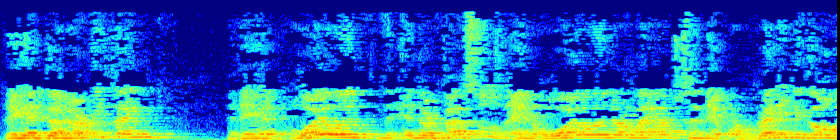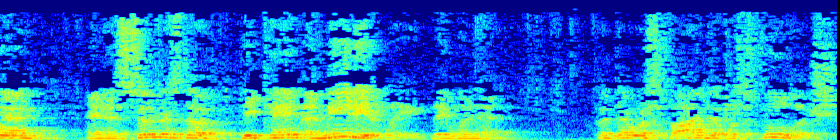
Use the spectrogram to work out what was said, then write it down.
They had done everything, and they had oil in, in their vessels, and oil in their lamps, and they were ready to go in. And as soon as the, he came, immediately they went in. But there was five that was foolish.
